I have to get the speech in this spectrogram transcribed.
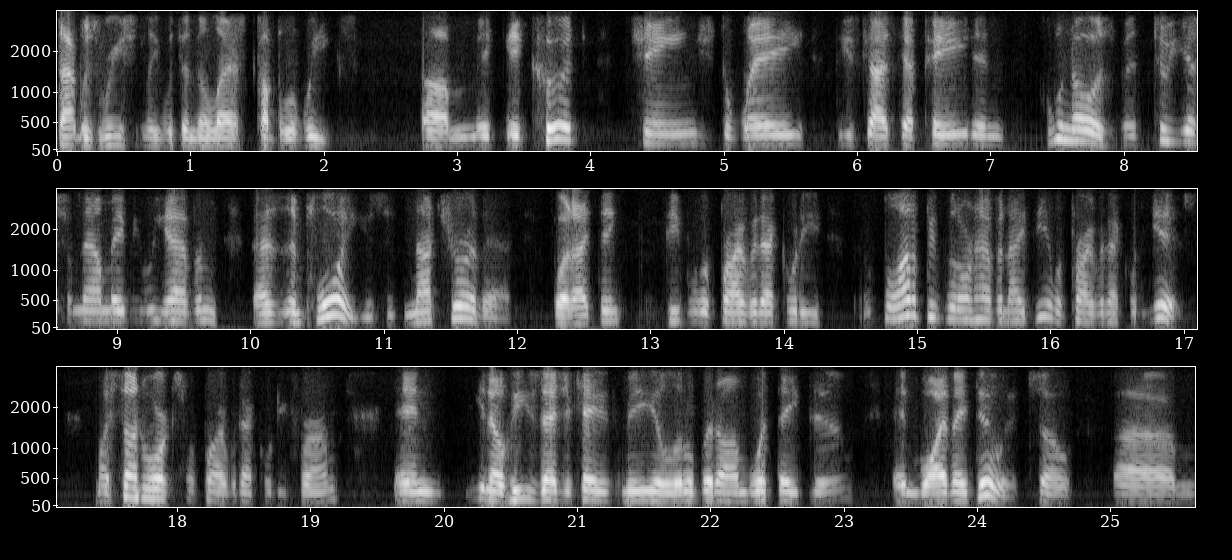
that was recently, within the last couple of weeks. Um, it, it could change the way these guys get paid, and who knows? But two years from now, maybe we have them as employees. Not sure of that, but I think people with private equity. A lot of people don't have an idea what private equity is. My son works for a private equity firm, and you know he's educated me a little bit on what they do and why they do it. So um,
